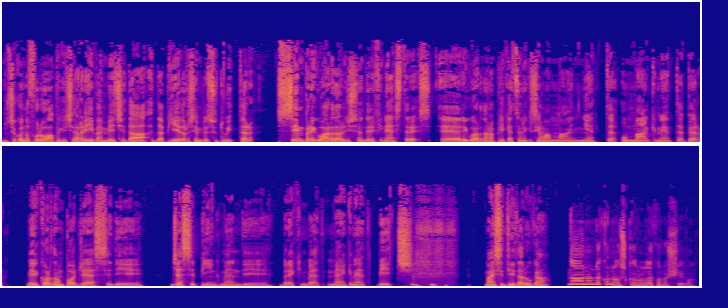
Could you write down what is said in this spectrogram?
un secondo follow up che ci arriva invece da, da, Pietro, sempre su Twitter, sempre riguardo alla gestione delle finestre, eh, riguarda un'applicazione che si chiama Magnet o Magnet per Mi ricorda un po' Jesse di Jesse Pinkman di Breaking Bad, Magnet Beach. Mai sentita Luca? No, non la conosco, non la conoscevo.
